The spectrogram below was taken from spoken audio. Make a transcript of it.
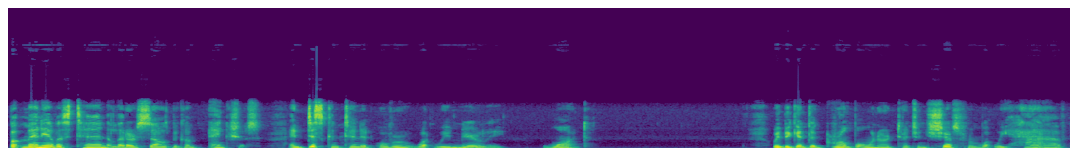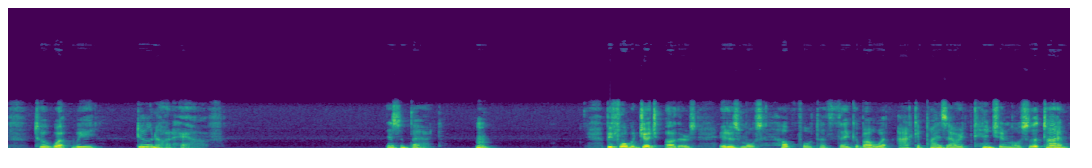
But many of us tend to let ourselves become anxious and discontented over what we merely want. We begin to grumble when our attention shifts from what we have to what we do not have. Isn't that? Hmm. Before we judge others, it is most helpful to think about what occupies our attention most of the time.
